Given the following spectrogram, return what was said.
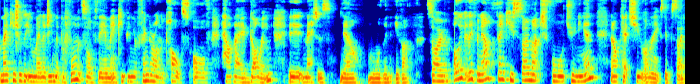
making sure that you're managing the performance of them and keeping your finger on the pulse of how they are going, it matters now more than ever. So I'll leave it there for now. Thank you so much for tuning in, and I'll catch you on the next episode.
